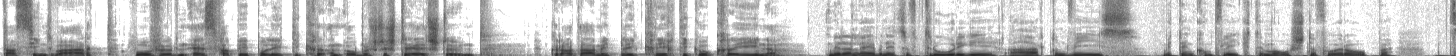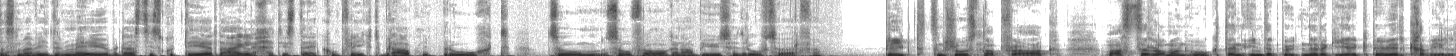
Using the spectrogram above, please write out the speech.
Das sind Werte, die für den SVP-Politiker an oberster Stelle stehen. Gerade auch mit Blick Richtung Ukraine. Wir erleben jetzt auf traurige Art und Weise mit dem Konflikt im Osten von Europa, dass man wieder mehr über das diskutiert. Eigentlich hätte es diesen Konflikt überhaupt nicht gebraucht, um so Fragen auch bei uns wieder aufzuwerfen. Bleibt zum Schluss noch die Frage, was der Roman Hug denn in der Bündner Regierung bewirken will.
